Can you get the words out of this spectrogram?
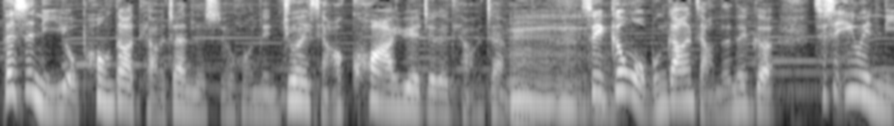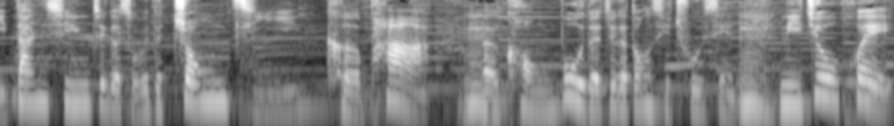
但是你有碰到挑战的时候呢，你就会想要跨越这个挑战。嗯嗯。所以跟我们刚刚讲的那个，就是因为你担心这个所谓的终极、可怕、呃恐怖的这个东西出现，你就会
